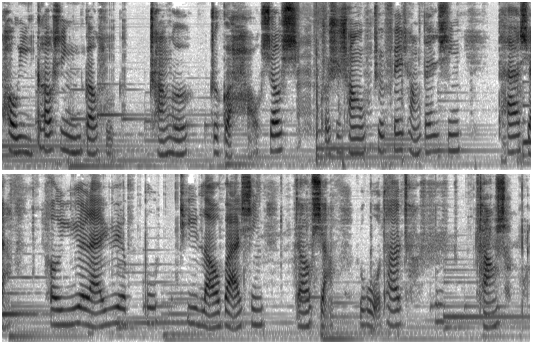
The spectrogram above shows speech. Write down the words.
后羿高兴告诉嫦娥这个好消息，可是嫦娥却非常担心，他想。后羿越来越不替老百姓着想。如果他长长生不老，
